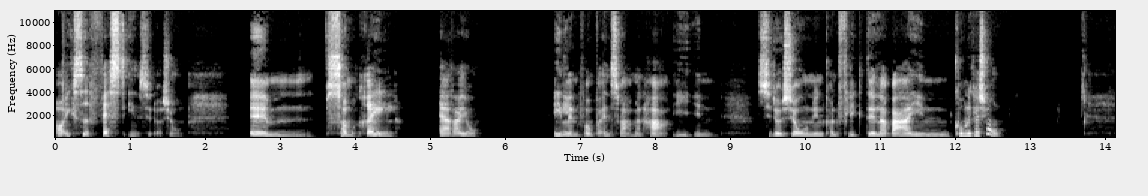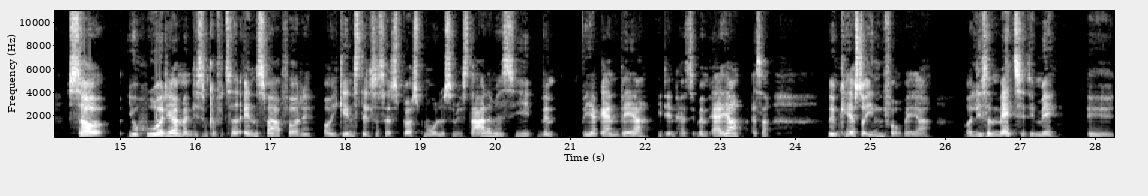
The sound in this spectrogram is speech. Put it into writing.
og ikke sidde fast i en situation. Øhm, som regel er der jo en eller anden form for ansvar, man har i en situation, en konflikt eller bare i en kommunikation. Så jo hurtigere man ligesom kan få taget ansvar for det, og igen stille sig selv spørgsmålet, som jeg startede med at sige, hvem vil jeg gerne være i den her Hvem er jeg? Altså, hvem kan jeg stå inden for at være? Og ligesom matche det med øh,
